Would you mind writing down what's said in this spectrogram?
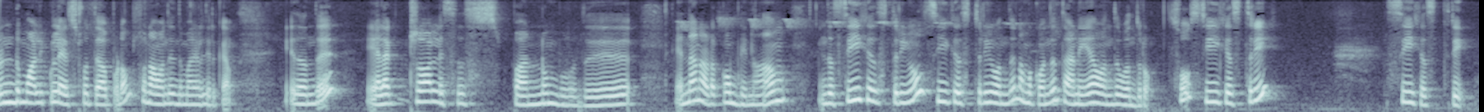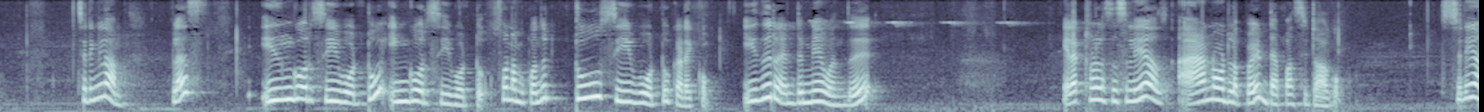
ரெண்டு மாலிக்குள்ள ஹெச் டூ தேவைப்படும். ஸோ நான் வந்து இந்த மாதிரி எழுதியிருக்கேன். இதை வந்து எலக்ட்ராலிசிஸ் பண்ணும்போது என்ன நடக்கும் அப்படின்னா இந்த சிஹெச் த்ரீயும் சிஹெச் த்ரீ வந்து நமக்கு வந்து தனியாக வந்து வந்துடும் so C H three C H three சரிங்களா? ப்ளஸ் இங்கே ஒரு சிஓ டூ இங்கே ஒரு சிஓ டூ ஸோ நமக்கு வந்து டூ சிஓ டூ கிடைக்கும். இது ரெண்டுமே வந்து எலக்ட்ராலிசிஸ்லேயே ஆனோடில் போய் டெபாசிட் ஆகும். சரியா?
